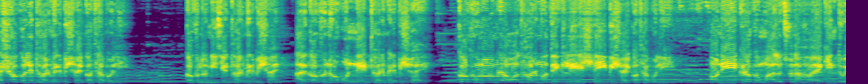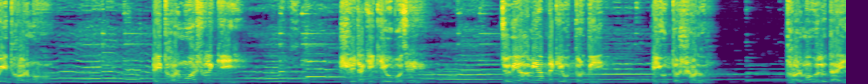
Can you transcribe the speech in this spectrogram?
আমরা সকলে ধর্মের বিষয়ে কথা বলি। কখনো নিজের ধর্মের বিষয়, আর কখনো অন্যের ধর্মের বিষয়। কখনো আমরা অধর্ম দেখলে সেই বিষয়ে কথা বলি। অনেক রকম আলোচনা হয়, কিন্তু এই ধর্ম? এই ধর্ম আসলে কি? সেটা কি কেউ বোঝে? যদি আমি আপনাকে উত্তর দিই, এই উত্তর সরল। ধর্ম হলো তাই,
